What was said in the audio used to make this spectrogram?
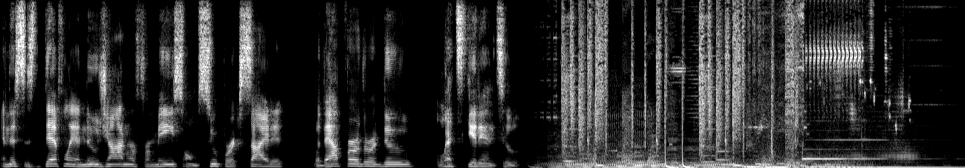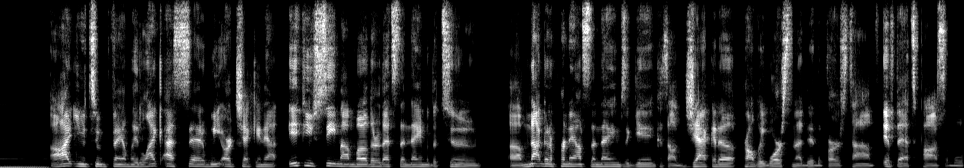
and this is definitely a new genre for me, so I'm super excited. Without further ado, let's get into it. All right, YouTube family. Like I said, we are checking out If You See My Mother. That's the name of the tune. Uh, I'm not going to pronounce the names again because I'll jack it up probably worse than I did the first time, if that's possible.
